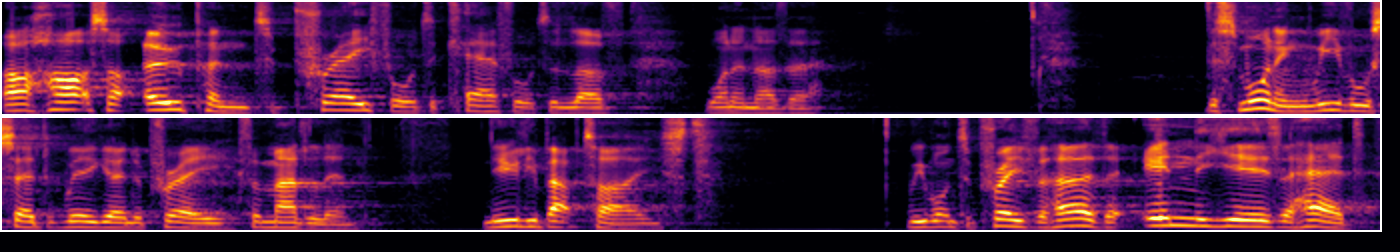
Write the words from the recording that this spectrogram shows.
Our hearts are open to pray for, to care for, to love one another. This morning, we've all said we're going to pray for Madeline, newly baptized. We want to pray for her that in the years ahead,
